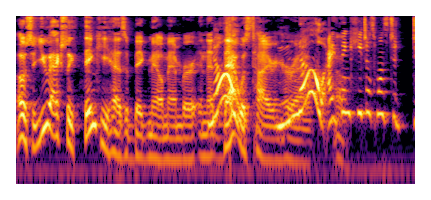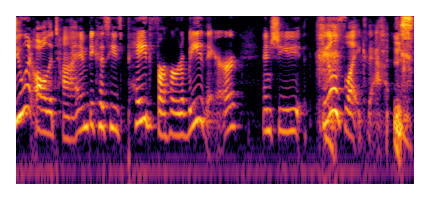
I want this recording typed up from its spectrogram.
Oh, so you actually think he has a big male member, and that No. that was tiring her no, out? Oh. I think he just wants to do it all the time because he's paid for her to be there, and she feels like that. He's,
